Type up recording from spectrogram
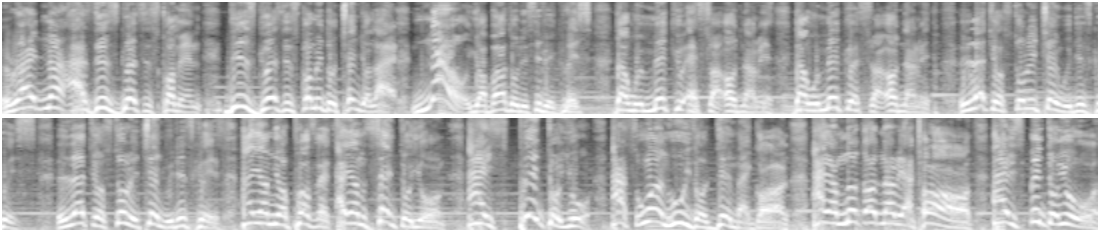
Right now, as this grace is coming, this grace is coming to change your life. Now you're about to receive a grace that will make you extraordinary. That will make you extraordinary. Let your story change with this grace. Let your story change with this grace. I am your prophet. I am sent to you. I speak to you as one who is ordained by God. I am not ordinary at all. I speak to you.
